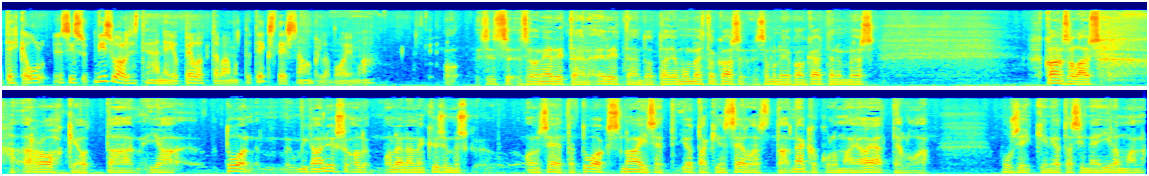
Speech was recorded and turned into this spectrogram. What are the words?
Et ehkä siis visuaalisesti hän ei ole pelottava, mutta teksteissä on kyllä voimaa. Se, se, on erittäin, erittäin tota, ja mun mielestä on myös semmoinen, joka on käyttänyt myös kansalaisrohkeuttaan ja tuon, mikä on yksi olennainen kysymys, on se, että tuoks naiset jotakin sellaista näkökulmaa ja ajattelua musiikkiin, jota sinne ilman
